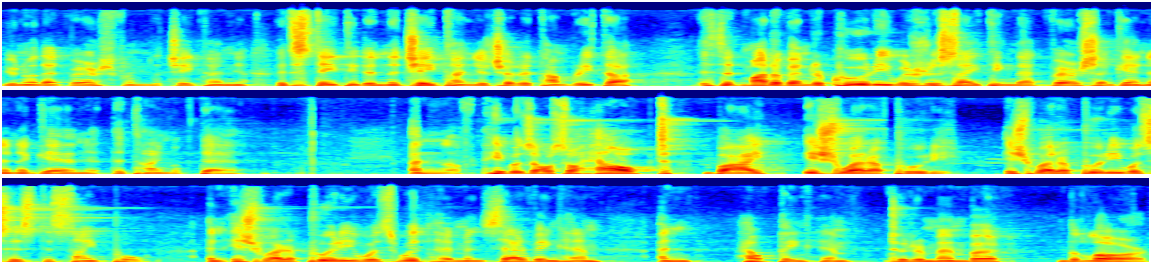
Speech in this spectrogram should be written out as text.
You know that verse from the Chaitanya? It's stated in the Chaitanya Charitamrita. It said Madhavendra Puri was reciting that verse again and again at the time of death. And he was also helped by Ishwara Puri. Ishwara Puri was his disciple. And Ishwara Puri was with him and serving him and helping him to remember the Lord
